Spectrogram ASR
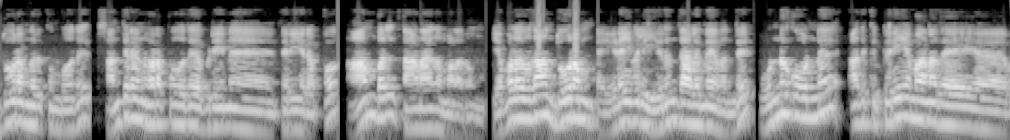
தூரம் இருக்கும்போது சந்திரன் வரப்போகுது அப்படின்னு தெரிகிறப்போ ஆம்பல் தானாக மலரும். எவ்வளவுதான் தூரம் இடைவெளி இருந்தாலுமே வந்து ஒண்ணுக்கு ஒண்ணு அதுக்கு பிரியமானதை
